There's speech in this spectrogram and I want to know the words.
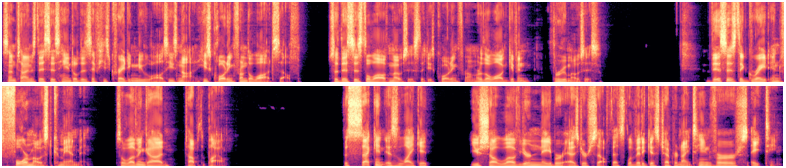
sometimes this is handled as if he's creating new laws. He's not. He's quoting from the law itself. So this is the law of Moses that he's quoting from, or the law given through Moses. This is the great and foremost commandment. So loving God, top of the pile. The second is like it. You shall love your neighbor as yourself. That's Leviticus chapter 19, verse 18.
